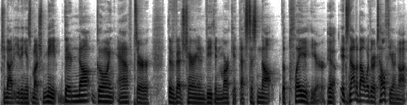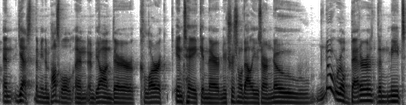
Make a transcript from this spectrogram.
to not eating as much meat. They're not going after the vegetarian and vegan market. That's just not the play here. Yeah. It's not about whether it's healthy or not. And yes, I mean, Impossible and, and beyond, their caloric intake and their nutritional values are no no real better than meat.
